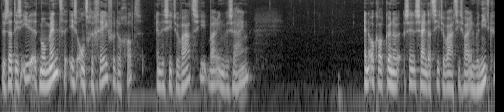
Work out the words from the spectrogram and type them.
Dus dat is ieder, het moment is ons gegeven door God en de situatie waarin we zijn. En ook al kunnen, zijn dat situaties waarin we niet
